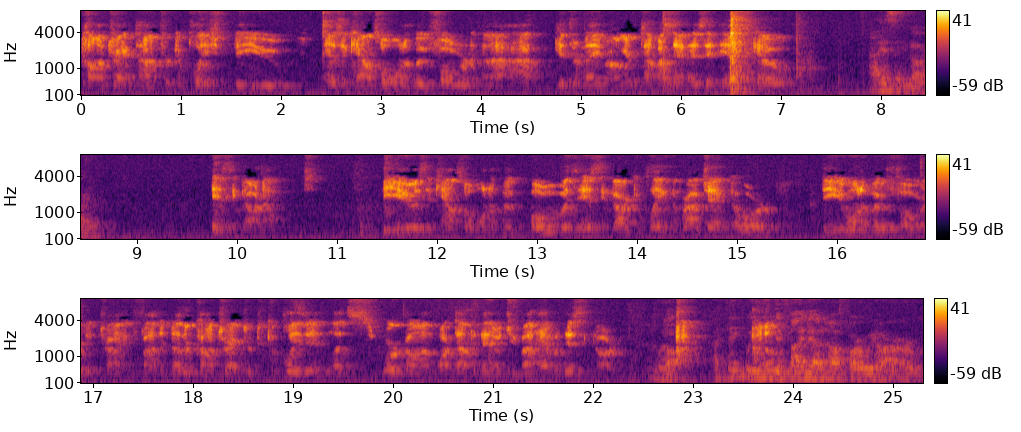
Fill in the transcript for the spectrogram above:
contract time for completion, do you, as a council, want to move forward? And I, I get their name wrong every time I say it. Is it ISCO? Isengard. Isengard. Do you, as a council, want to move forward with Isengard completing the project, or do you want to move forward and try and find another contractor to complete it, and let's work on what type of damage you might have with Isengard? Well, I think we need to find out how far we are, or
